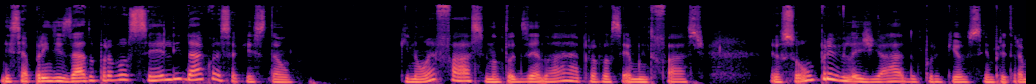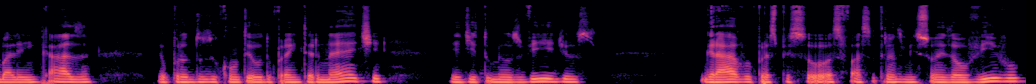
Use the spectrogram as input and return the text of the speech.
nesse aprendizado para você lidar com essa questão que não é fácil. Não estou dizendo ah para você é muito fácil. Eu sou um privilegiado porque eu sempre trabalhei em casa. Eu produzo conteúdo para a internet, edito meus vídeos, gravo para as pessoas, faço transmissões ao vivo.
